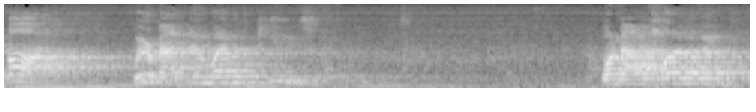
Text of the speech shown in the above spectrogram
thought we were about to do away with the pews. What about clothing?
